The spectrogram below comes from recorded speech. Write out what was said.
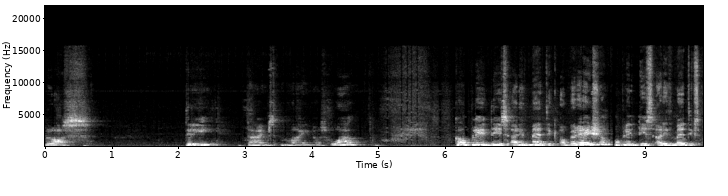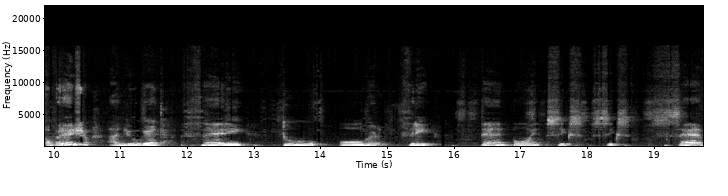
plus 3 times minus 1. Complete this arithmetic operation, complete this arithmetic operation and you get 32 over 3, 10.667.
